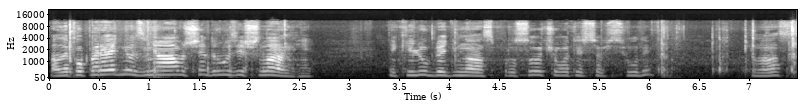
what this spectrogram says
Але попередньо знявши, друзі, шланги, які люблять у нас просочуватися всюди. У нас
